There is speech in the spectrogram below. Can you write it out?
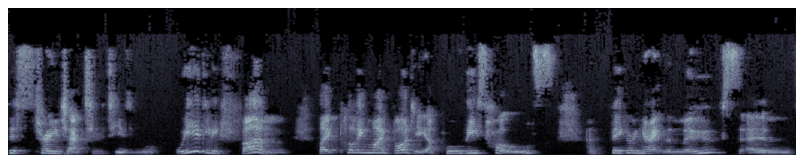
this strange activity is weirdly fun. Like pulling my body up all these holes and figuring out the moves and,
